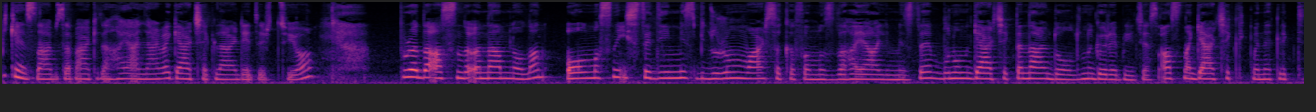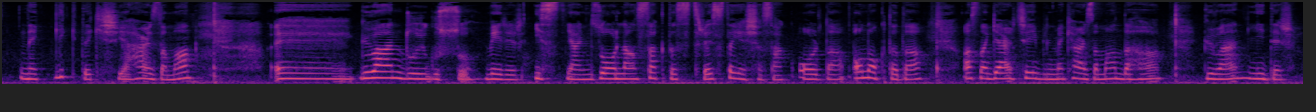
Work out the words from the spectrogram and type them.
Bir kez daha bize belki de hayaller ve gerçekler dedirtiyor. Burada aslında önemli olan olmasını istediğimiz bir durum varsa kafamızda, hayalimizde bunun gerçekten nerede olduğunu görebileceğiz. Aslında gerçeklik ve netlik, netlik de kişiye her zaman e, güven duygusu verir. Yani zorlansak da stres de yaşasak orada o noktada aslında gerçeği bilmek her zaman daha güvenlidir.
